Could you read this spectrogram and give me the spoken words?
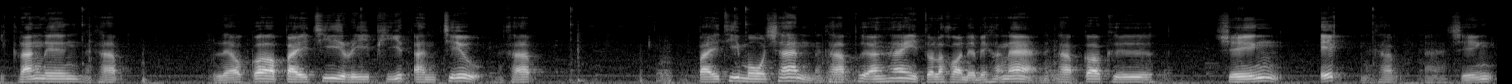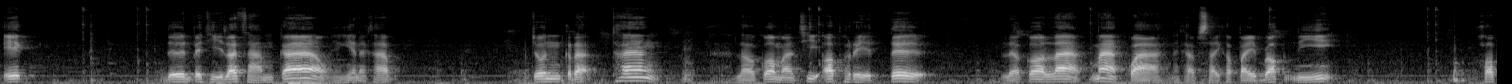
อีกครั้งหนึ่งนะครับ แล้วก็ไปที่ repeat until นะครับ ไปที่ motion นะครับ เพื่อให้ตัวละครเดินไปข้างหน้านะครับ ก็คือ change x นะครับอ่า change x เดินไปทีละ3ก้าวอย่างเงี้ยนะครับ จนกระทั่งเราก็มาที่ operator แล้วก็ลากมากกว่านะครับ ใส่เข้าไปบล็อกนี้ ขอบ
